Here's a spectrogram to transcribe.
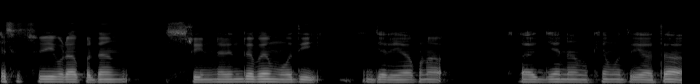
યશસ્વી વડાપ્રધાન શ્રી નરેન્દ્રભાઈ મોદી જ્યારે આપણા રાજ્યના મુખ્યમંત્રી હતા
